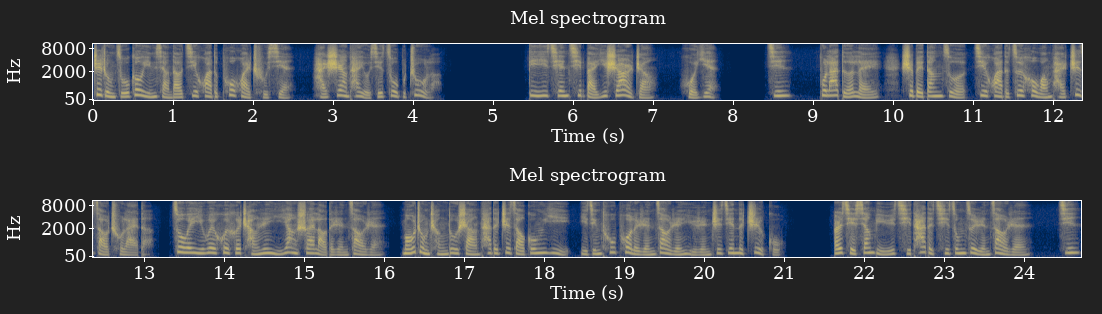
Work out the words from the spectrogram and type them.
这种足够影响到计划的破坏出现，还是让他有些坐不住了。第一千七百一十二章火焰金。布拉德雷是被当做计划的最后王牌制造出来的。作为一位会和常人一样衰老的人造人，某种程度上，他的制造工艺已经突破了人造人与人之间的桎梏。而且，相比于其他的七宗罪人造人，金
